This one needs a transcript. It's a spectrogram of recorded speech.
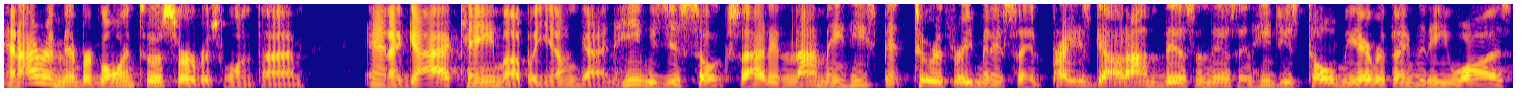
And I remember going to a service one time and a guy came up, a young guy, and he was just so excited. And I mean, he spent two or three minutes saying, praise God, I'm this and this. And he just told me everything that he was.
